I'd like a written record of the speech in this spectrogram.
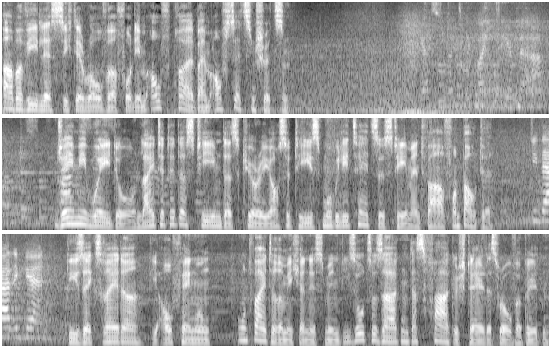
Aber wie lässt sich der Rover vor dem Aufprall beim Aufsetzen schützen? Jamie Wado leitete das Team, das Curiositys Mobilitätssystem entwarf und baute. Die sechs Räder, die Aufhängung und weitere Mechanismen, die sozusagen das Fahrgestell des Rover bilden.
